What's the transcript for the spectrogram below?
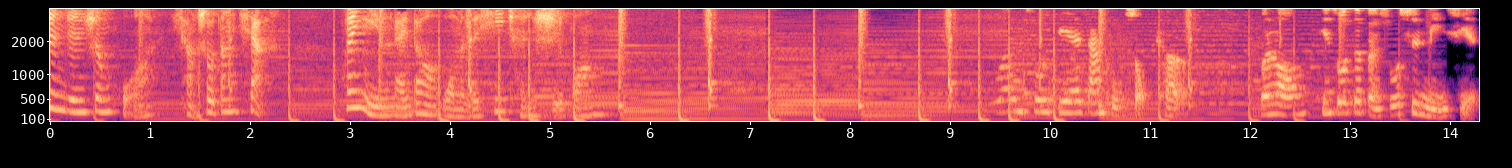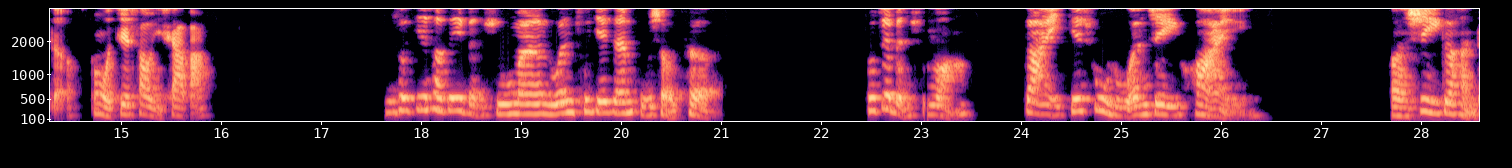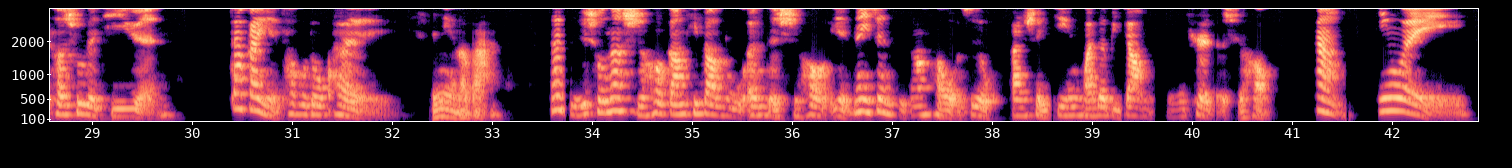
认真生活，享受当下。欢迎来到我们的西城时光。卢恩初阶占卜手册，文龙，听说这本书是你写的，跟我介绍一下吧。你说介绍这一本书吗？卢恩初阶占卜手册。说这本书啊，在接触卢恩这一块，呃，是一个很特殊的机缘，大概也差不多快十年了吧。那只是说那时候刚听到卢恩的时候，也那一阵子刚好我是玩水晶玩的比较明确的时候。那因为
